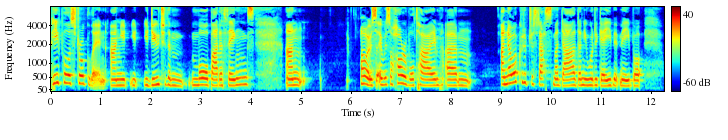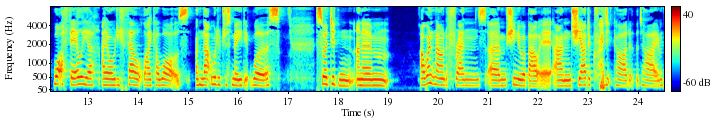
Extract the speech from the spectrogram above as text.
people are struggling and you, you, you do to them more badder things. And oh, it was, it was a horrible time. Um, I know I could have just asked my dad and he would have gave it me, but what a failure I already felt like I was, and that would have just made it worse. So I didn't, and um, I went round a friend's. Um, she knew about it, and she had a credit card at the time,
